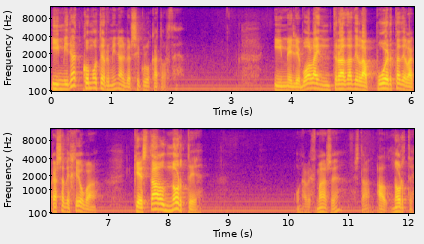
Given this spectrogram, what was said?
y mirad cómo termina el versículo 14. Y me llevó a la entrada de la puerta de la casa de Jehová, que está al norte. Una vez más, ¿eh? está al norte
